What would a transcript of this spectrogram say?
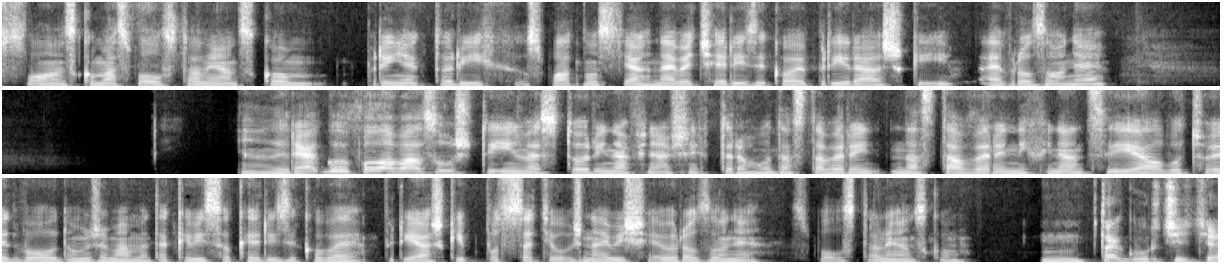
Slovensko má spolu s Talianskom pri niektorých splatnostiach najväčšie rizikové prírážky v eurozóne. Reagujú podľa vás už tí investori na finančných trhoch na stav, na stav verejných financií, alebo čo je dôvodom, že máme také vysoké rizikové prírážky v podstate už najvyššej eurozóne spolu s Talianskom? Mm, tak určite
